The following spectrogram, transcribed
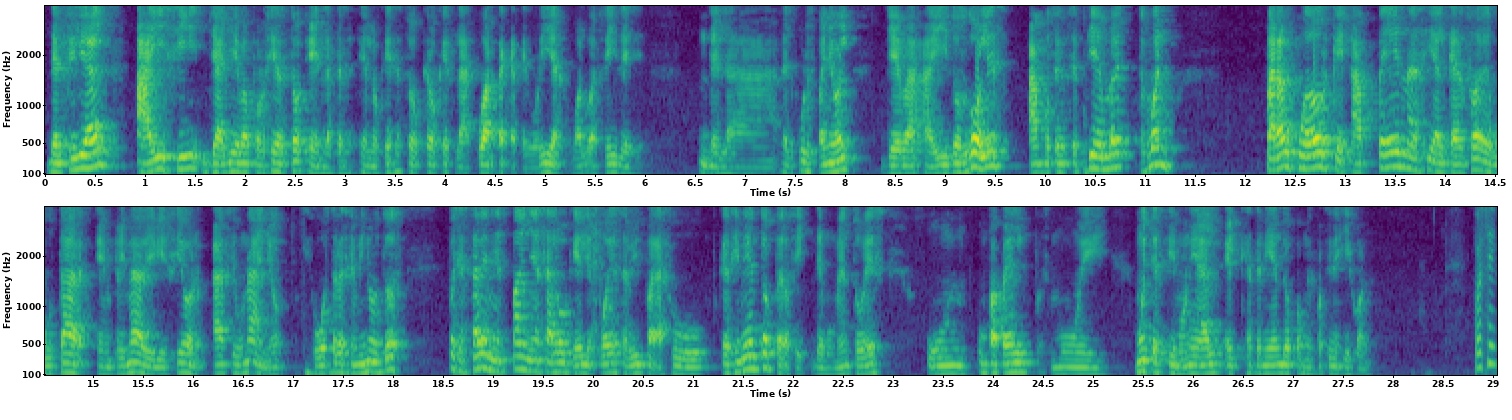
del filial. Ahí sí ya lleva, por cierto, en, la, en, lo que es esto, creo que es la cuarta categoría o algo así de, de la, del fútbol español, lleva ahí dos goles, ambos en septiembre. Pues bueno, para un jugador que apenas si alcanzó a debutar en primera división hace un año, jugó 13 minutos, pues estar en España es algo que le puede servir para su crecimiento, pero sí, de momento es un, un papel pues muy, muy testimonial el que está teniendo con el Sporting de Gijón. Pues sí,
